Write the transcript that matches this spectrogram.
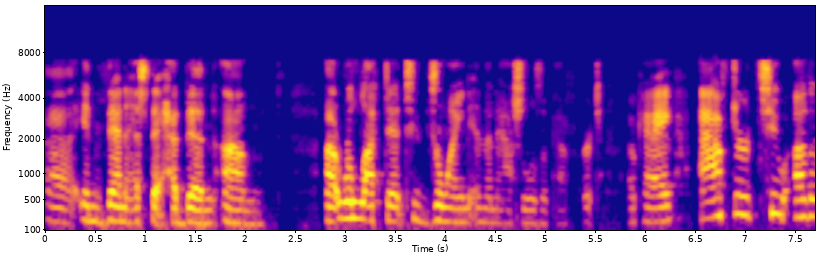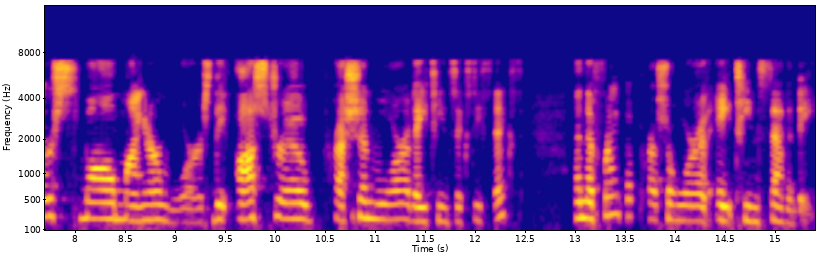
uh, in Venice that had been um, uh, reluctant to join in the nationalism effort. Okay, after two other small minor wars, the Austro-Prussian War of 1866 and the Franco-Prussian War of 1870.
